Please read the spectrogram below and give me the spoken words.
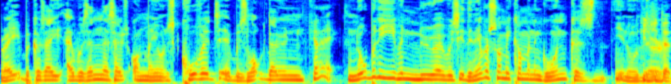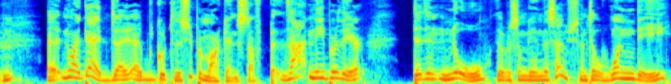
right? Because I, I was in this house on my own. It's COVID. It was lockdown. Correct. Nobody even knew I was here. They never saw me coming and going because you know Because you didn't. Uh, no, I did. I, I would go to the supermarket and stuff. But that neighbour there didn't know there was somebody in this house until one day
